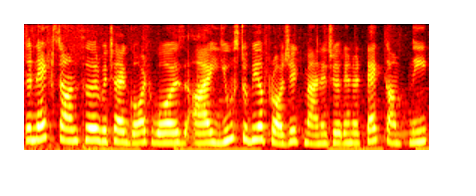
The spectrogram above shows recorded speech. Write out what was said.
The next answer which I got was I used to be a project manager in a tech company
